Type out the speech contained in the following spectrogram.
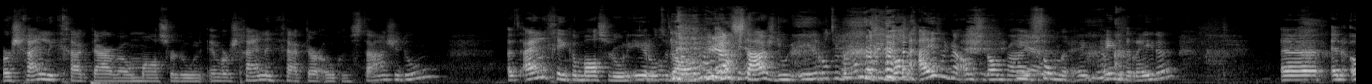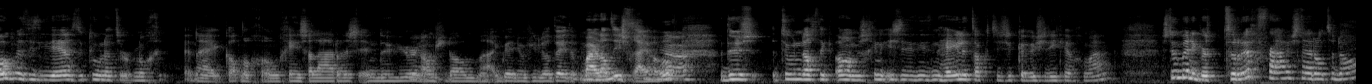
waarschijnlijk ga ik daar wel een master doen. En waarschijnlijk ga ik daar ook een stage doen. Uiteindelijk ging ik een master doen in Rotterdam. Ja. een stage doen in Rotterdam. Dus ik was eigenlijk naar Amsterdam verhuisd Ja. zonder e- enige reden. Eh, en ook met het idee dat ik toen natuurlijk nog... Nee, ik had nog gewoon geen salaris en de huur in. Amsterdam. Nou, ik weet niet of jullie dat weten, maar dat is vrij hoog. Ja. Dus toen dacht ik, oh, misschien is dit niet een hele tactische keuze die ik heb gemaakt. Dus toen ben ik weer terug verhuisd naar Rotterdam.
